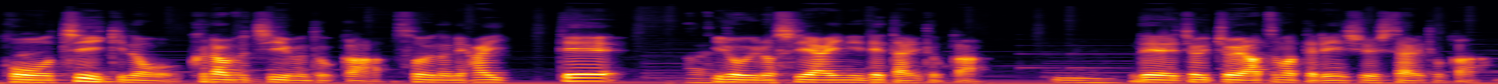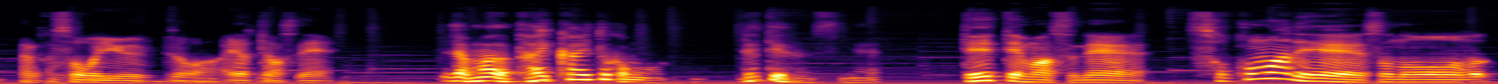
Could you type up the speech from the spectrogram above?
こう、地域のクラブチームとか、そういうのに入って、いろいろ試合に出たりとか、うんで、ちょいちょい集まって練習したりとか、なんかそういうのはやってますね。じゃあまだ大会とかも出てるんですね。出てますね。そこまで、その、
